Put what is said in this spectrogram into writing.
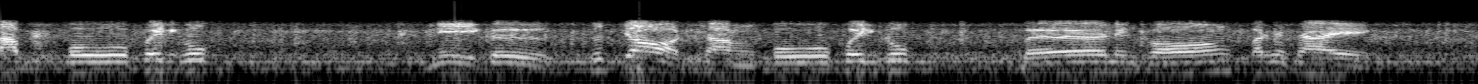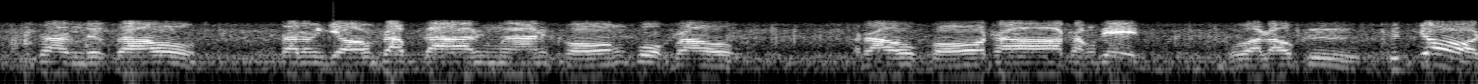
รับปูเป็นคุก นี่คือสุดยอดสั่งปูเป็นคุก เบอร์หนึ่งของประเทศไทยท่านเลือกเราท่านต้องยอมรับการงานของพวกเรา เราขอท้าทั้งประเทศว่าเราคือสุดยอด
